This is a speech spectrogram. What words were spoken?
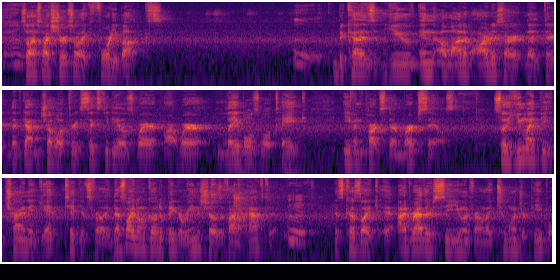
Dang. So that's why shirts are like forty bucks. Ooh. because you and a lot of artists are like they've gotten in trouble with 360 deals where uh, where labels will take even parts of their merch sales. So you might be trying to get tickets for like that's why I don't go to big arena shows if I don't have to. Mm-hmm. It's because like I'd rather see you in front of like 200 people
